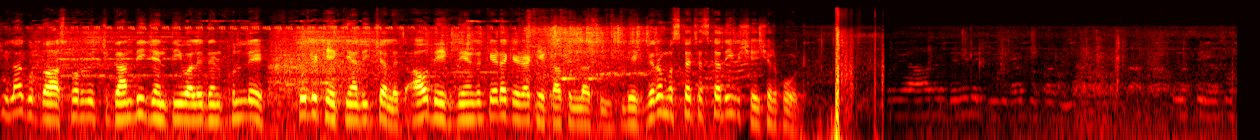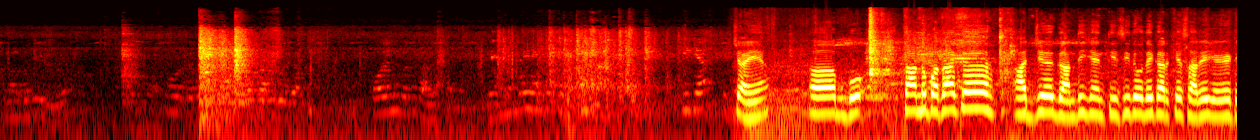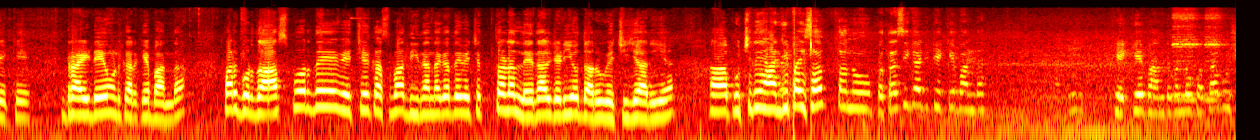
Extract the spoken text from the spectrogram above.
ਜ਼ਿਲ੍ਹਾ ਗੁਰਦਾਸਪੁਰ ਵਿੱਚ ਗਾਂਧੀ ਜਯੰਤੀ ਵਾਲੇ ਦਿਨ ਖੁੱਲੇ ਕੁਝ ਠੇਕਿਆਂ ਦੀ ਝਲਕ। ਆਓ ਦੇਖਦੇ ਹਾਂ ਕਿ ਕਿਹੜਾ ਕਿਹੜਾ ਠੇਕਾ ਖੁੱਲਾ ਸੀ। ਦੇਖਦੇ ਰਹੋ ਮਸਕਾ ਚਸਕਾ ਦੀ ਵਿਸ਼ੇਸ਼ ਰਿਪੋਰਟ। ਚਾਹੇ ਆ ਗੋ- ਤੁਹਾਨੂੰ ਪਤਾ ਕਿ ਅੱਜ ਗਾਂਧੀ ਜਯੰਤੀ ਸੀ ਤੇ ਉਹਦੇ ਕਰਕੇ ਸਾਰੇ ਜਿਹੜੇ ਠੇਕੇ ਡਰਾਈ ਡੇ ਹੋਣ ਕਰਕੇ ਬੰਦ ਆ। ਪਰ ਗੁਰਦਾਸਪੁਰ ਦੇ ਵਿੱਚ ਕਸਬਾ ਦੀਨਾਨਗਰ ਦੇ ਵਿੱਚ ਧੜੱਲੇ ਨਾਲ ਜਿਹੜੀ ਉਹ ਦਾਰੂ ਵੇਚੀ ਜਾ ਰਹੀ ਆ ਅ, ਪੁੱਛਦੇ ਹਾਂ ਹਾਂਜੀ ਭਾਈ ਸਾਹਿਬ? ਤੁਹਾਨੂੰ ਪਤਾ ਸੀਗਾ ਅੱਜ ਠੇਕੇ ਬੰਦ? ਠੇਕੇ ਬੰਦ ਵੱਲੋਂ ਪਤਾ ਕੁਛ?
